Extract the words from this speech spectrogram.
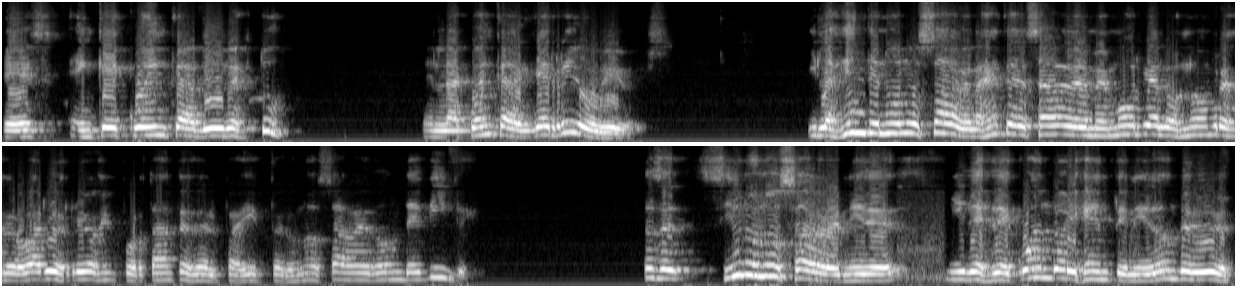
es, ¿en qué cuenca vives tú? ¿En la cuenca de qué río vives? Y la gente no lo sabe, la gente sabe de memoria los nombres de varios ríos importantes del país, pero no sabe dónde vive. Entonces, si uno no sabe ni, de, ni desde cuándo hay gente, ni dónde vive,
